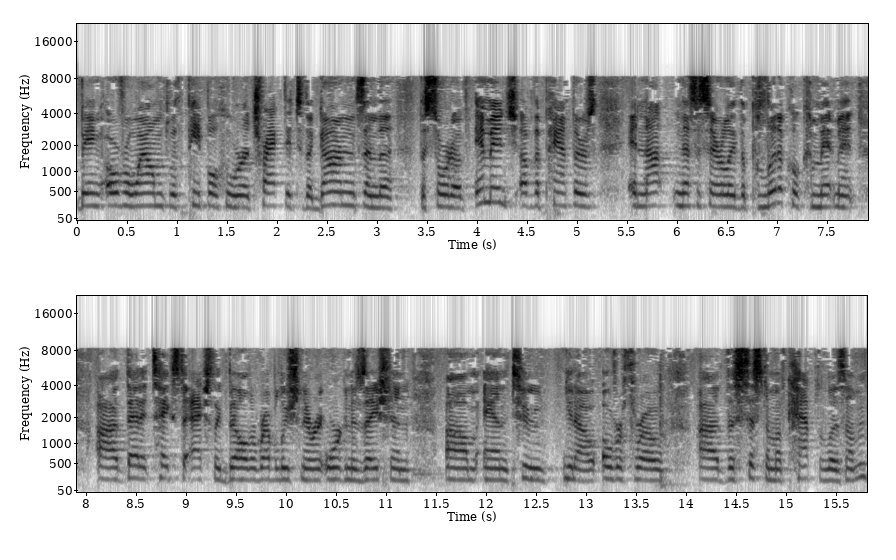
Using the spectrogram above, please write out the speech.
being overwhelmed with people who were attracted to the guns and the, the sort of image of the Panthers, and not necessarily the political commitment uh, that it takes to actually build a revolutionary organization um, and to, you know, overthrow uh, the system of capitalism.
